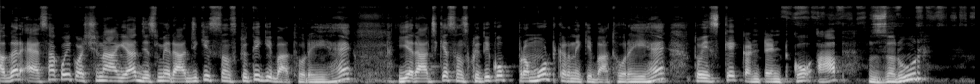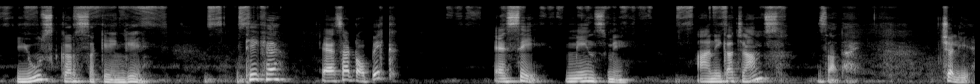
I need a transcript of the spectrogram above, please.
अगर ऐसा कोई क्वेश्चन आ गया जिसमें राज्य की संस्कृति की बात हो रही है, या राज्य के संस्कृति को प्रमोट करने की बात हो रही है तो इसके कंटेंट को आप ज़रूर यूज़ कर सकेंगे। ठीक है? ऐसा टॉपिक ऐसे मीन्स में आने का चांस ज़्यादा है। चलिए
